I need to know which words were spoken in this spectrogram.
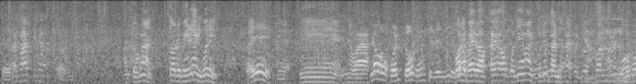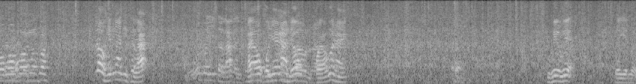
เดี๋ยวนะครับพี่ครับเอออันเจ้ามาเจ้าได้ไปเฮ็ดงานอีกวะนี่เฮ้ยเนี่ยนี่นี่ว่าเดี๋ยวฝนตกมันจะเล่นนี่บ่ได้ไปดอกไปเอาขวดนี้มากินด้วยกันให้เพิ่นเบิ่งก่อนบ่บ่บ่บ่บ่บ่เราเฮ็ดงานอิสระโอ้ยว่าอิสระเลยไปเอาขวดนี้มาเดี๋ยวปล่อยเอาเงินให้โอเคโอเคใจเย็นไว้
